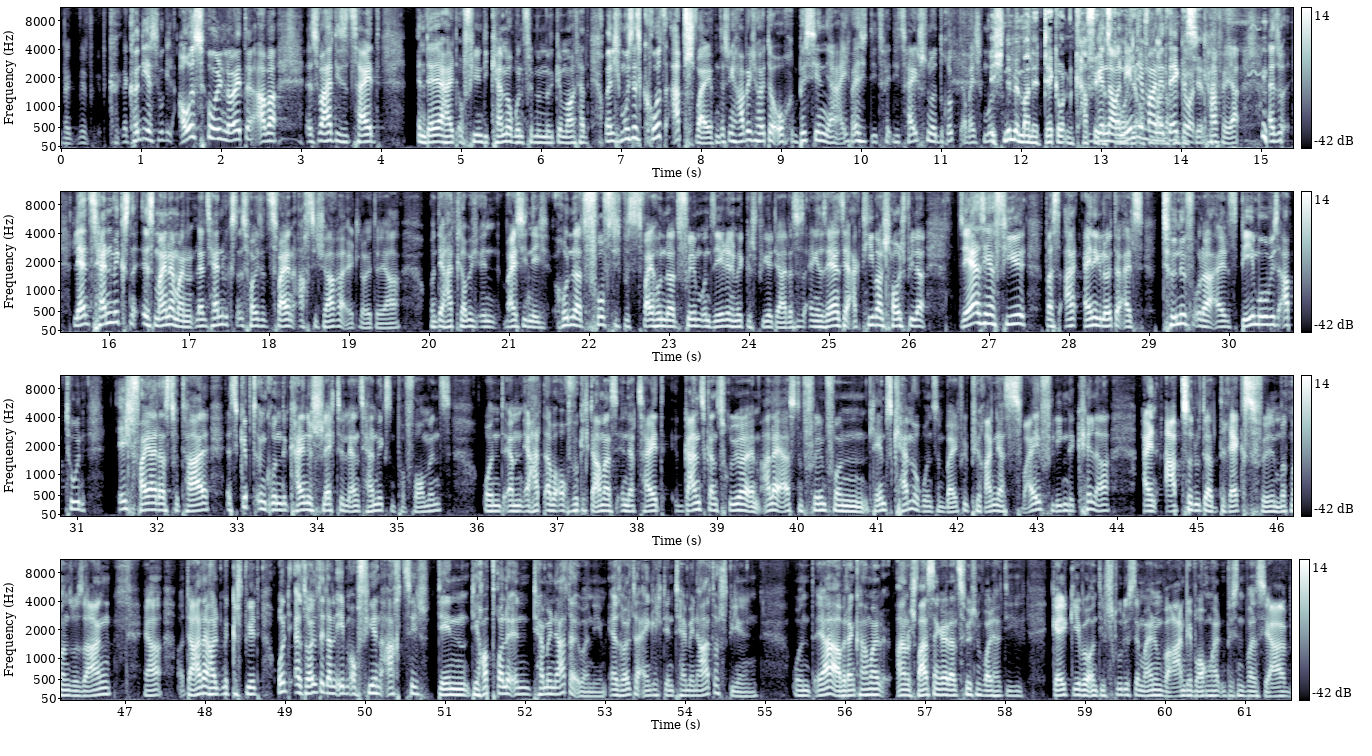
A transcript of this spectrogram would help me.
da könnt ihr jetzt wirklich ausholen, Leute, aber es war halt diese Zeit, in der er halt auch vielen die Cameron-Filme mitgemacht hat. Und ich muss jetzt kurz abschweifen, deswegen habe ich heute auch ein bisschen, ja, ich weiß nicht, die, die Zeitschnur drückt, aber ich muss. Ich nehme mir mal eine Decke und einen Kaffee. Genau, nehme dir mal eine Decke ein und einen Kaffee, ja. Also Lance Henriksen ist meiner Meinung nach, Lance Henriksen ist heute 82 Jahre alt, Leute, ja. Und der hat, glaube ich, in, weiß ich nicht, 150 bis 200 Filmen und Serien mitgespielt, ja. Das ist ein sehr, sehr aktiver Schauspieler. Sehr, sehr viel, was einige Leute als TÜNIF oder als B-Movies abtun. Ich feiere das total. Es gibt im Grunde keine schlechte Lance Henriksen-Performance. Und ähm, er hat aber auch wirklich damals in der Zeit, ganz, ganz früher, im allerersten Film von James Cameron zum Beispiel, Piranhas 2, Fliegende Killer, ein absoluter Drecksfilm, muss man so sagen. Ja, da hat er halt mitgespielt. Und er sollte dann eben auch 84 den, die Hauptrolle in Terminator übernehmen. Er sollte eigentlich den Terminator spielen. Und ja, aber dann kam halt Arnold Schwarzenegger dazwischen, weil halt die Geldgeber und die Studios der Meinung waren, wir brauchen halt ein bisschen was, ja.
